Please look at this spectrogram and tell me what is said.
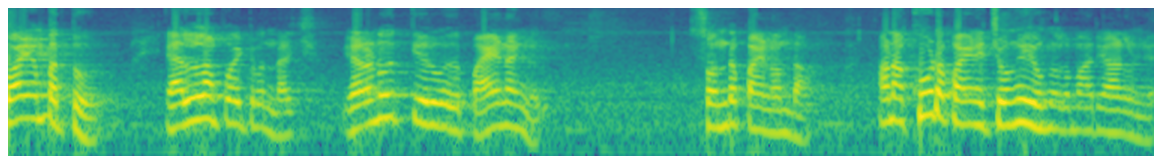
Coimbatore. எல்லாம் போயிட்டு வந்தாச்சு. இரநூத்தி இருபது பயணங்கள். சொந்த பயணம்தான் ஆனால் கூட பயணித்தவங்க இவங்கள மாதிரி ஆளுங்க.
